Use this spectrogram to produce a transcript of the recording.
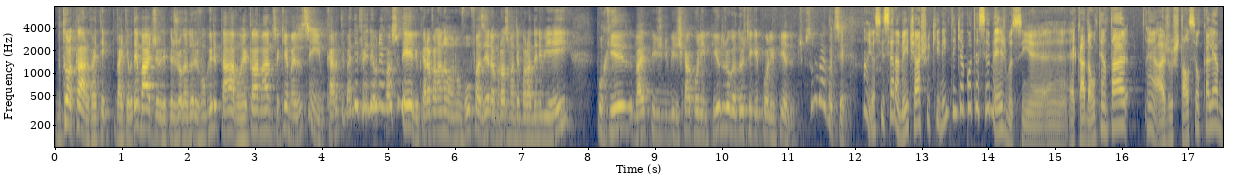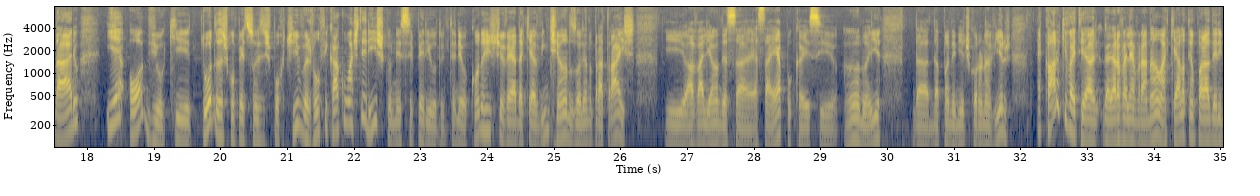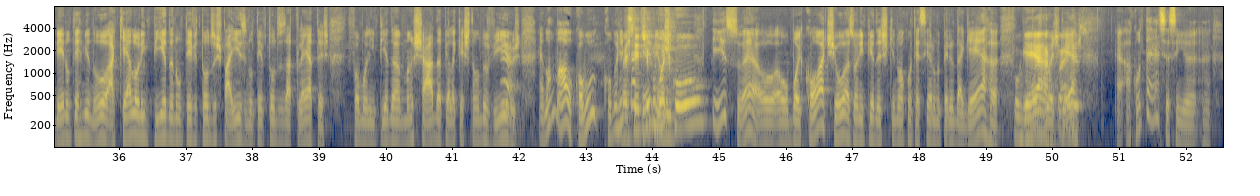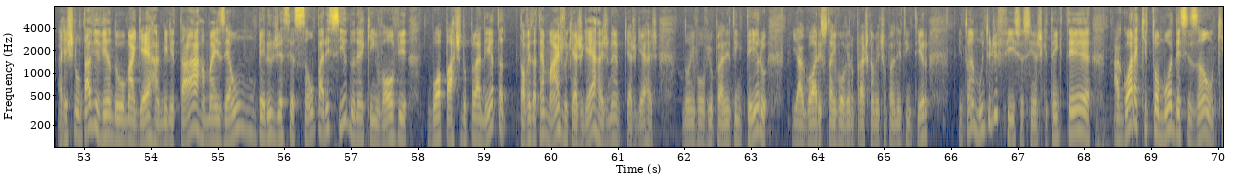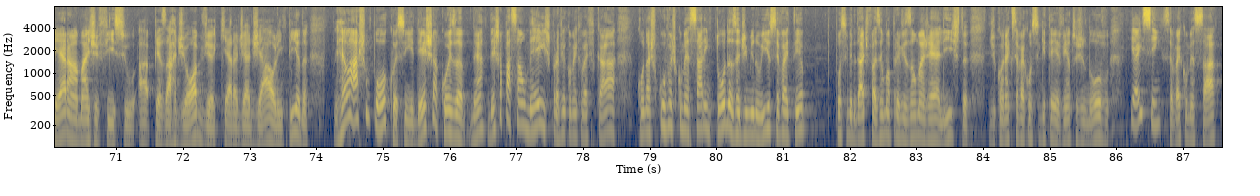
claro, vai ter, vai ter o debate, depois os jogadores vão gritar, vão reclamar, não sei o quê, mas assim, o cara vai defender o negócio dele. O cara vai falar, não, eu não vou fazer a próxima temporada da NBA porque vai pedir beliscar com a Olimpíada, os jogadores têm que ir para a Olimpíada. Tipo, isso não vai acontecer. Não, eu sinceramente acho que nem tem que acontecer mesmo, assim, é, é cada um tentar é, ajustar o seu calendário e é óbvio que todas as competições esportivas vão ficar com um asterisco nesse período, entendeu? Quando a gente estiver daqui a 20 anos olhando para trás, e avaliando essa, essa época, esse ano aí da, da pandemia de coronavírus, é claro que vai ter, a galera vai lembrar, não, aquela temporada da NBA não terminou, aquela Olimpíada não teve todos os países, não teve todos os atletas, foi uma Olimpíada manchada pela questão do vírus. É, é normal, como, como a gente vai ser teve. tipo Moscou. Isso, é, o, o boicote ou as Olimpíadas que não aconteceram no período da guerra, guerra, duas guerras. É, acontece, assim, a, é, é, a, gente não está vivendo uma guerra militar, mas é um, período de exceção parecido, né, que envolve boa parte do planeta, talvez até mais do que as guerras, né, porque as guerras não envolviam o planeta inteiro e agora isso está envolvendo praticamente o planeta inteiro. Então é muito difícil, assim, acho que tem que ter. Agora que tomou a decisão, que era a mais difícil, apesar de óbvia, que era de adiar a Olimpíada, relaxa um pouco, assim, e deixa a coisa, né? Deixa passar um mês para ver como é que vai ficar. Quando as curvas começarem todas a diminuir, você vai ter possibilidade de fazer uma previsão mais realista de quando é que você vai conseguir ter eventos de novo. E aí sim, você vai começar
